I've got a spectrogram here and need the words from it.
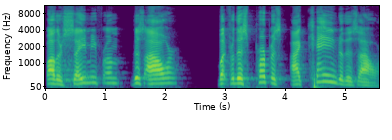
Father, save me from this hour. But for this purpose I came to this hour.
